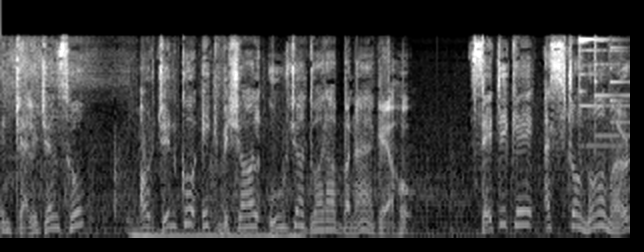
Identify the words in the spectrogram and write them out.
इंटेलिजेंस हो, और जिनको एक विशाल ऊर्जा द्वारा बनाया गया हो। सेटी के एस्ट्रोनॉमर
